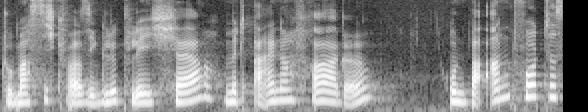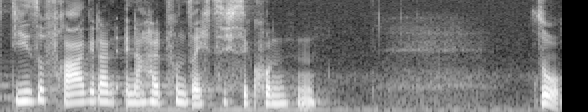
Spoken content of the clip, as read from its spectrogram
Du machst dich quasi glücklicher mit einer Frage und beantwortest diese Frage dann innerhalb von 60 Sekunden. So,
